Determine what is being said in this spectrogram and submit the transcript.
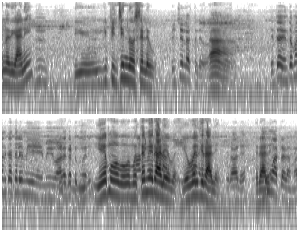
ఉన్నది కానీ ఈ పింఛన్లు వస్తలేవు పింఛన్లు వస్తలేవు ఎంత ఎంతమంది కథలే మీ మరి ఏమో మొత్తమే రాలేవు ఎవరికి రాలే రాలే రాలే మాట్లాడమ్మా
